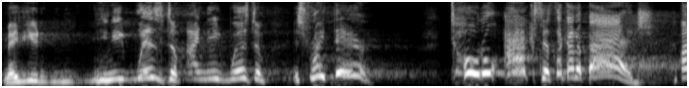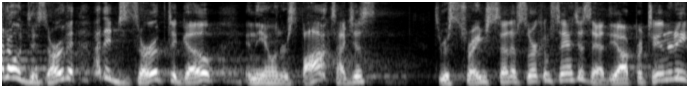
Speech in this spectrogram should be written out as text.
Maybe you, you need wisdom. I need wisdom. It's right there. Total access. I got a badge. I don't deserve it. I didn't deserve to go in the owner's box. I just through a strange set of circumstances, had the opportunity.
